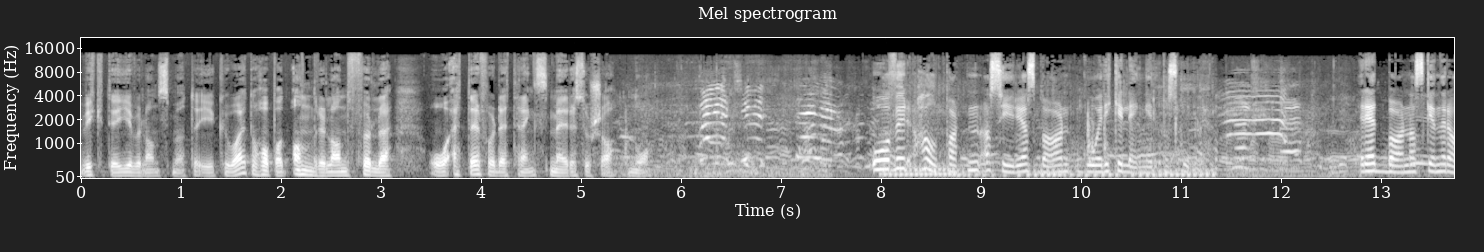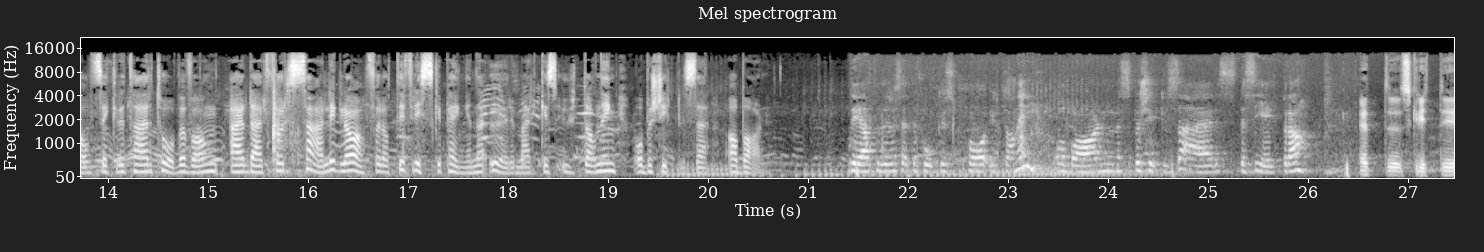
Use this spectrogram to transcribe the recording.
viktige giverlandsmøtet i Kuwait, og håpe at andre land følger og etter, for det trengs mer ressurser nå. Over halvparten av Syrias barn går ikke lenger på skole. Redd Barnas generalsekretær Tove Wang er derfor særlig glad for at de friske pengene øremerkes utdanning og beskyttelse av barn. Det at dere setter fokus på utdanning og barns beskyttelse er spesielt bra. Et eh, skritt i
